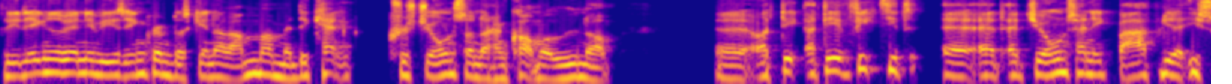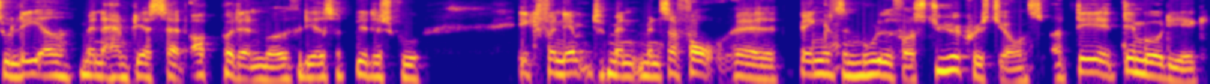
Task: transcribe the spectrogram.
Fordi det er ikke nødvendigvis Ingram, der skal ind og ramme ham, men det kan Chris Jones, når han kommer udenom. Øh, og, det, og det er vigtigt, at, at Jones han ikke bare bliver isoleret, men at han bliver sat op på den måde, fordi ellers så bliver det sgu ikke fornemt, men, men så får øh, Bengals en mulighed for at styre Chris Jones, og det, det må de ikke.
